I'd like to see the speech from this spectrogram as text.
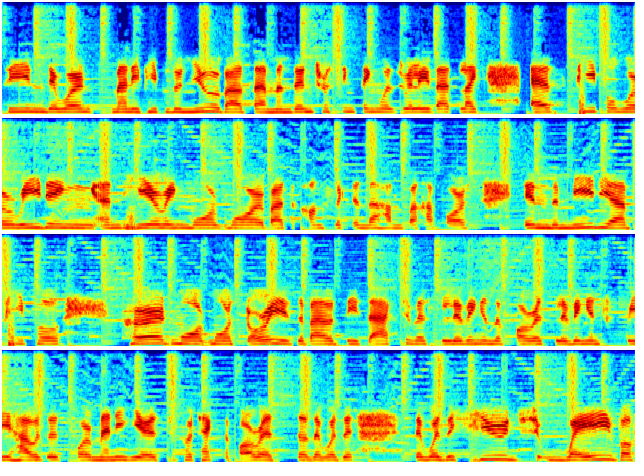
scene there weren't many people who knew about them and the interesting thing was really that like as people were reading and hearing more and more about the conflict in the Hambacher forest in the media people heard more more stories about these activists living in the forest, living in tree houses for many years to protect the forest. So there was a there was a huge wave of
